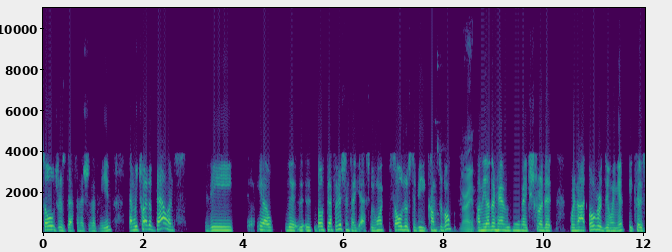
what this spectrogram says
soldier's definition of need, and we try to balance the, you know, the, the, both definitions. I guess we want soldiers to be comfortable. Right. On the other hand, we want to make sure that we're not overdoing it because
